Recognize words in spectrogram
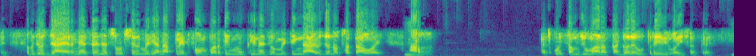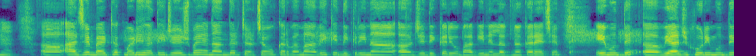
હવે જો જાહેર મેસેજ સોશિયલ મીડિયાના પ્લેટફોર્મ પરથી મૂકીને જો મિટિંગના આયોજનો થતા હોય આ જ કોઈ સમજુ માણસના ગળે ઉતરે એવી હોઈ શકે. આજે બેઠક મળી હતી જયેશભાઈ, એના અંદર ચર્ચાઓ કરવામાં આવી કે દીકરીના જે દીકરીઓ ભાગીને લગ્ન કરે છે, એ મુદ્દે વ્યાજખોરી મુદ્દે,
